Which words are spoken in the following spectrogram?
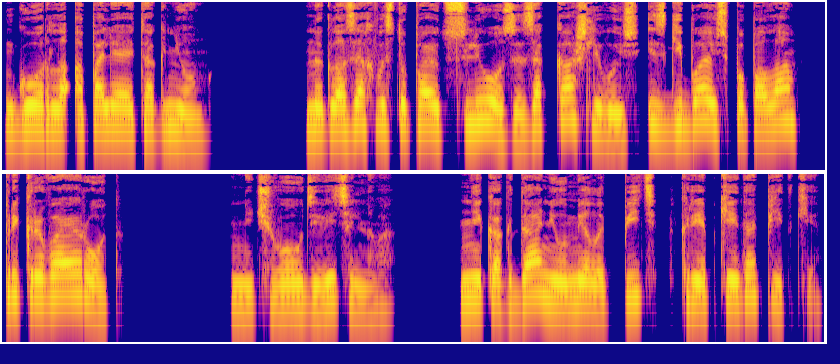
Горло опаляет огнем. На глазах выступают слезы, закашливаюсь и сгибаюсь пополам, прикрывая рот. Ничего удивительного никогда не умела пить крепкие напитки.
